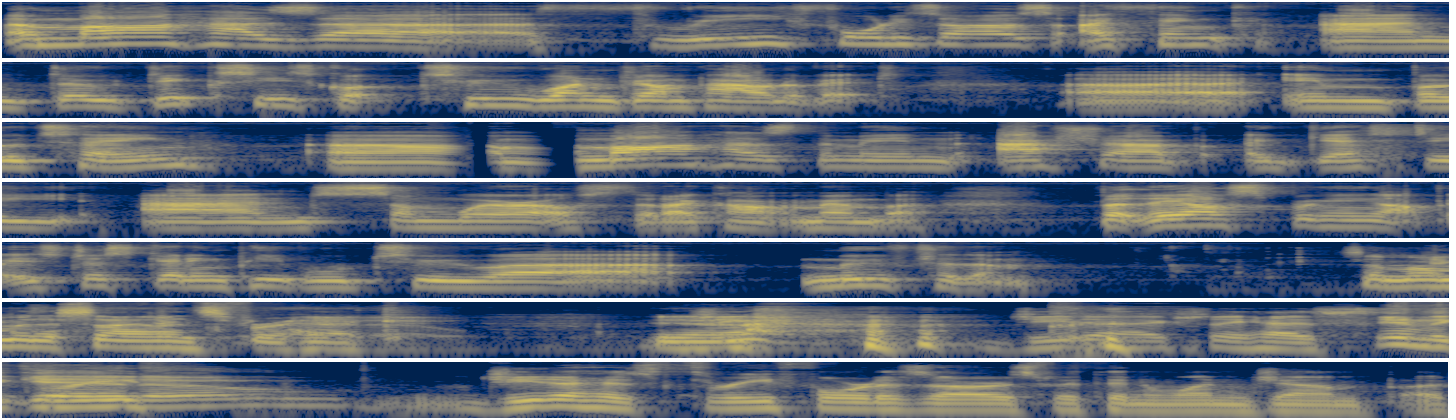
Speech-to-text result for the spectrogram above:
Amarr has uh, three 40s, I think, and though Dixie's got two one jump out of it uh, in Botane. Um, Amarr has them in Ashab, Agesi, and somewhere else that I can't remember. But they are springing up. It's just getting people to uh, move to them. It's a moment of silence for Hek. Yeah. Jita actually has In the three, ghetto. Jita has three Fortizars within one jump, uh,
